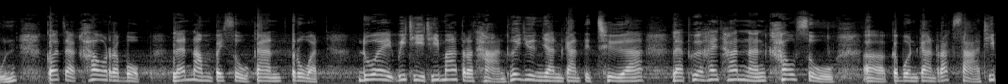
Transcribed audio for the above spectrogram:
1330 ก็จะเข้าระบบและนำไปสู่การตรวจด้วยวิธีที่มาตรฐานเพื่อยืนยันการติดเชื้อ และเพื่อให้ท่านนั้นเข้าสู่กระบวนการรักษาที่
